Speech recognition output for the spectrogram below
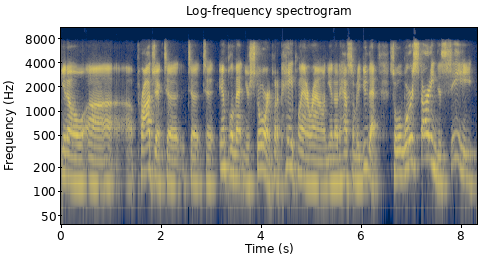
you know, uh, project to to to implement in your store and put a pay plan around, you know, to have somebody do that. So what we're starting to see,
